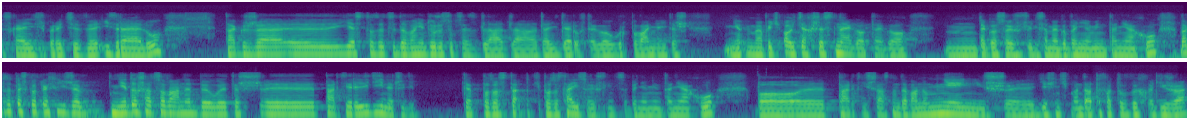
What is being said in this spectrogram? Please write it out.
skrajniejszej prawicy w Izraelu. Także y, jest to zdecydowanie duży sukces dla, dla, dla liderów tego ugrupowania i też, nie, ma być ojca chrzestnego tego, mm, tego sojuszu, czyli samego Benjamin Netanyahu. Warto też podkreślić, że niedoszacowane były też y, partie religijne, czyli te pozosta- ci pozostali sojusznicy Benjamin Netanyahu, bo y, partii szas nadawano mniej niż y, 10 mandatów, a tu wychodzi, że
